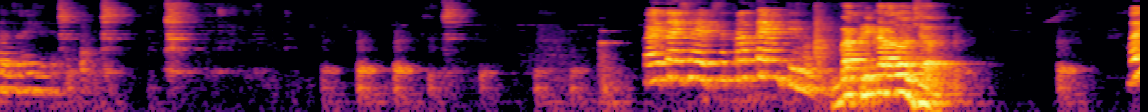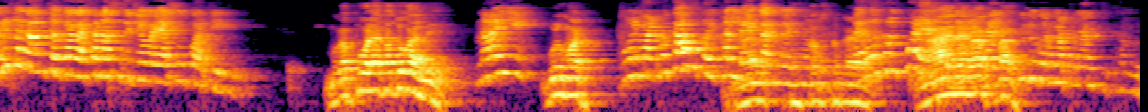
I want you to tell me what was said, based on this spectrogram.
थोड्याच राहिलेल्या. काय ताई साहेब सक्रात काय म्हणते मग? भाकरी करा दोन चार. बघितलं का आमच्या बघा सणासुदीच्या वेळी अशी उपारती मग पोळ्या खातो का मी नाही. गुळमाट. गुळमाट मग का होतंय? खाल्लं एकाच वेळेस म्हणून. तसं काय? काय रोज रोज पोळ्या नाही, नाही, खाल्ल्या? बा- बा- किलोभर मटण आणते थांबे.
